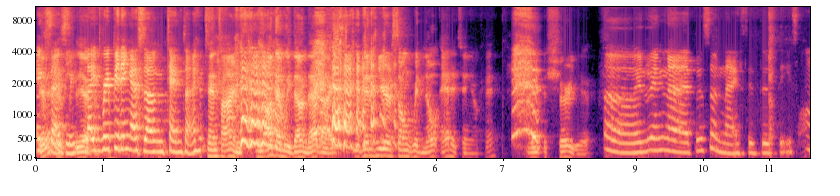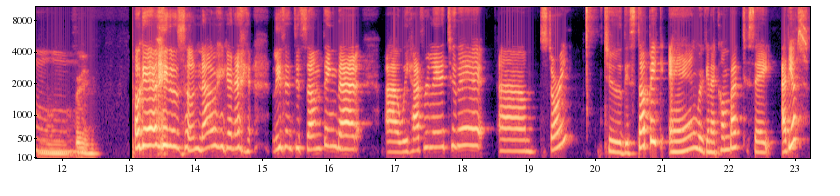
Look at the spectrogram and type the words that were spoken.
It is, exactly. yeah. Like repeating a song 10 times. ten times. Not that we've done that, guys. You're gonna hear a song with no editing, okay? I assure you. Oh, Renato, it's so nice to do this. Mm. Same. Okay, amigos, so now we're gonna listen to something that uh, we have related to the um, story, to this topic, and we're gonna come back to say adios.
